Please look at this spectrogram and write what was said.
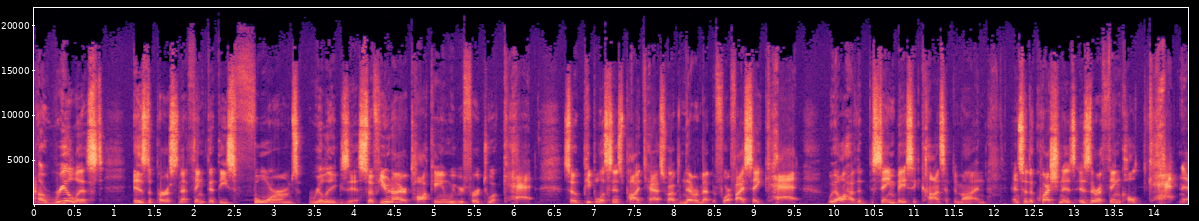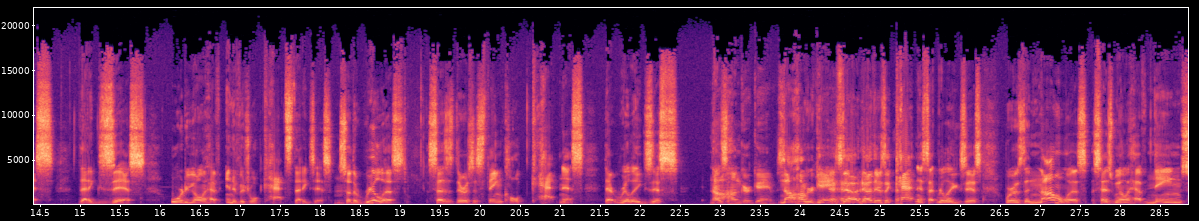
a realist is the person that think that these forms really exist. So if you and I are talking and we refer to a cat, so people listen to this podcast who I've never met before, if I say cat, we all have the same basic concept in mind. And so the question is, is there a thing called catness that exists, or do you only have individual cats that exist? So the realist says there is this thing called catness that really exists Not Hunger Games. not Hunger Games. No, no. There's a catness that really exists. Whereas the nominalist says we only have names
